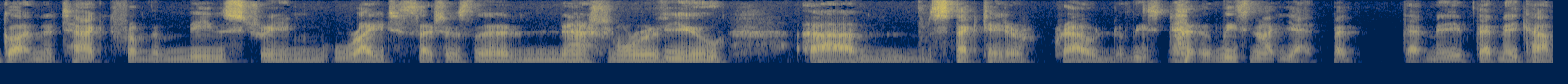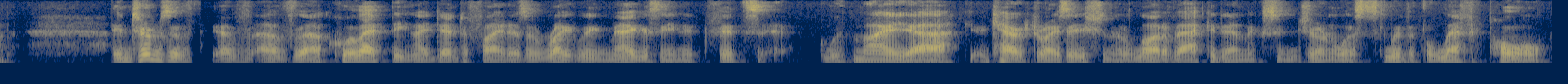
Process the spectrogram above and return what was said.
gotten attacked from the mainstream right, such as the National Review, um, Spectator crowd, at least, at least not yet, but that may that may come. In terms of of, of uh, Quillette being identified as a right wing magazine, it fits with my uh, characterization that a lot of academics and journalists live at the left pole.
